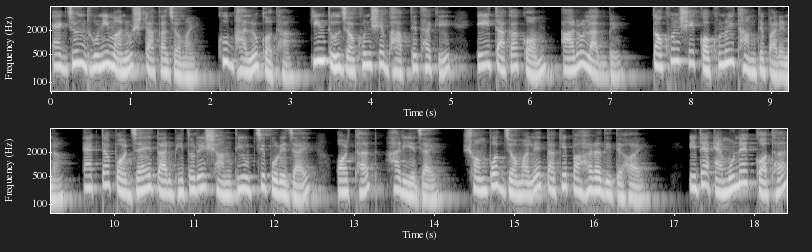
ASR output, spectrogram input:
একজন ধনী মানুষ টাকা জমায়, খুব ভালো কথা। কিন্তু যখন সে ভাবতে থাকে, এই টাকা কম আরও লাগবে, তখন সে কখনোই থামতে পারে না। একটা পর্যায়ে তার ভিতরে শান্তি উপচে পড়ে যায়, অর্থাৎ হারিয়ে যায়। সম্পদ জমালে তাকে পাহারা দিতে হয়। এটা এমন এক কথা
